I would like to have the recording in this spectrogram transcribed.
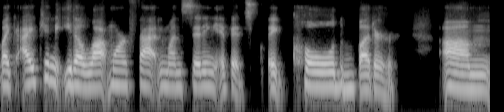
like I can eat a lot more fat in one sitting if it's like cold butter. Um,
